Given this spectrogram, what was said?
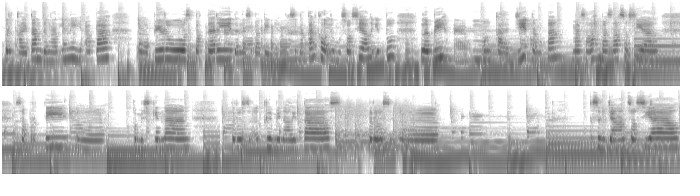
berkaitan dengan ini apa e, virus, bakteri dan lain sebagainya. Nah, sedangkan kalau ilmu sosial itu lebih mengkaji tentang masalah-masalah sosial seperti e, kemiskinan, terus uh, kriminalitas terus uh, kesenjangan sosial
